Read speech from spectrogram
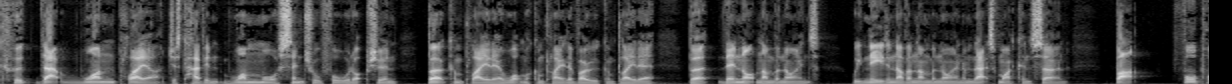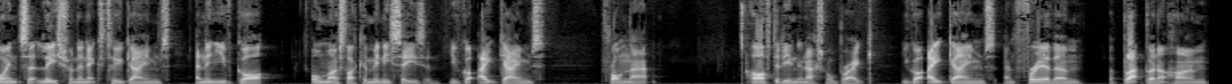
could that one player just having one more central forward option? Burke can play there, Watmore can play there, Vogel can play there, but they're not number nines. We need another number nine, and that's my concern. But four points at least from the next two games, and then you've got almost like a mini season. You've got eight games from that after the international break. You've got eight games, and three of them Blackburn at home,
